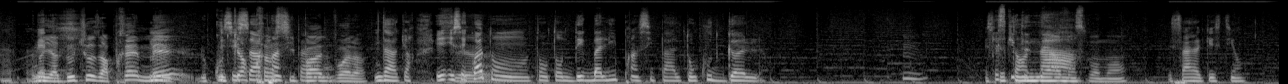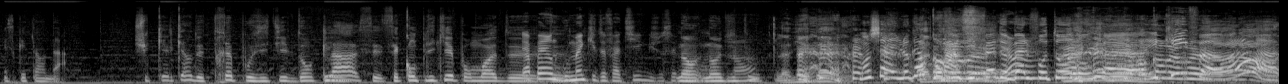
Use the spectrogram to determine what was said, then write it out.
Mais- Mais il y a d'autres choses après, mais Mhm. le coup Mais de cœur ça, principal, voilà. D'accord. Et, et c'est quoi euh, ton, ton, ton dégbali principal, ton coup de gueule? Est-ce Hmm. Qu'est-ce que t'en t'énerve as? en ce moment? C'est ça la question. Est-ce que t'en as? Je suis quelqu'un de très positif, donc là, c'est c'est compliqué pour moi de. Il n'y a pas un goumin qui te fatigue, je sais Non, pas. non, du tout. La vie est belle. Mon cher, le gars quand non, il fait de belles photos, donc euh, il kiffe. Voilà. Ah,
